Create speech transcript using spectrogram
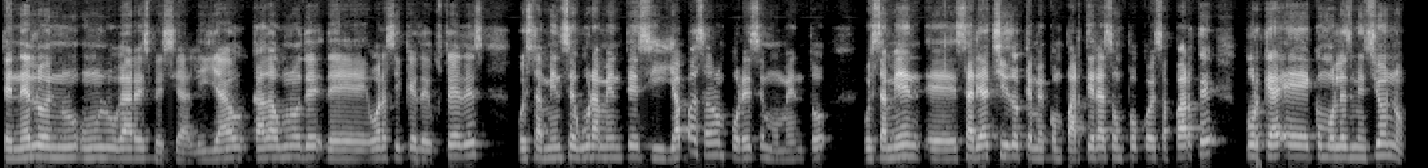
tenerlo en un lugar especial. Y ya cada uno de, ahora sí que de ustedes, pues también seguramente si ya pasaron por ese momento, pues también eh, estaría chido que me compartieras un poco esa parte, porque eh, como les menciono,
